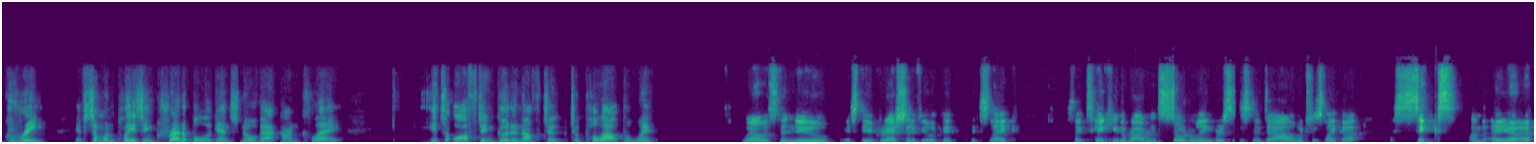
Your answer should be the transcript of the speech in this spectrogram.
great, if someone plays incredible against Novak on clay, it's often good enough to to pull out the win. Well, it's the new, it's the aggression. If you look at, it's like it's like taking the Robin Soderling versus Nadal, which was like a a six on the, a,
